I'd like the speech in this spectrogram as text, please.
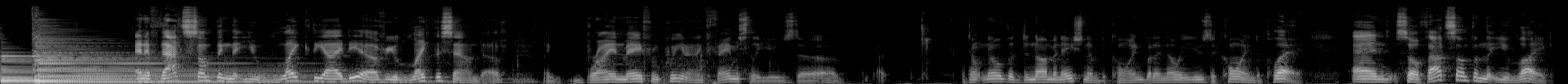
and if that's something that you like the idea of, or you like the sound of, like Brian May from Queen, I think famously used a, a I don't know the denomination of the coin, but I know he used a coin to play. And so if that's something that you like,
